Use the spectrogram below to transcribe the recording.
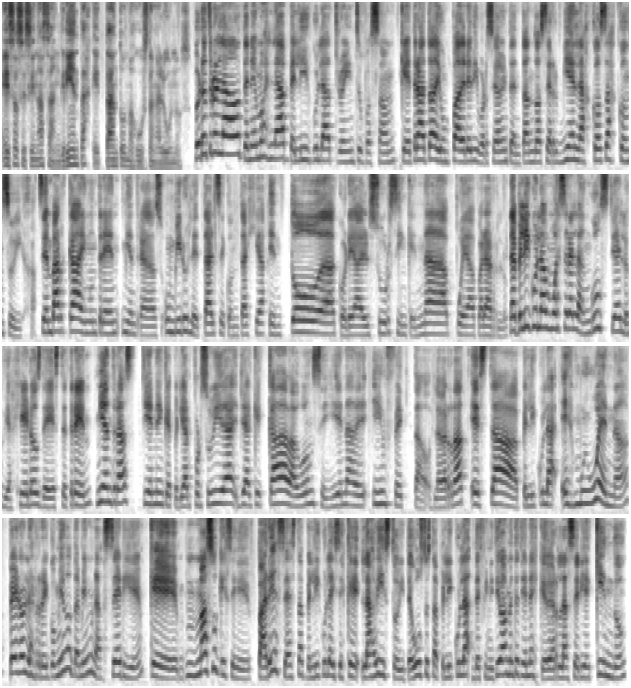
esas escenas sangrientas que tanto nos gustan a algunos. Por otro lado, tenemos la película Train to Busan, que trata de un padre divorciado intentando hacer bien las cosas con su hija. Se embarca en un tren mientras un virus letal se contagia en toda Corea del Sur sin que nada pueda pararlo. La película muestra la angustia de los viajeros de este tren mientras tienen que pelear por su vida ya que cada vagón se llena de infectados. La verdad, esta película es muy buena, pero les recomiendo también una serie que más o que se parece a esta película y si es que la has visto y te gusta esta película, definitivamente tienes que ver la serie Kingdom,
